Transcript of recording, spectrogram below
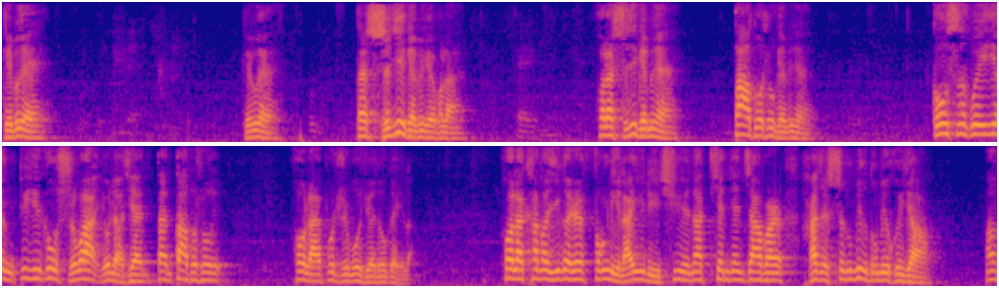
给不给？给不给？但实际给没给？后来？后来实际给没给？大多数给不给？公司规定必须够十万有两千，但大多数后来不知不觉都给了。后来看到一个人风里来雨里去，那天天加班，孩子生病都没回家，啊，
